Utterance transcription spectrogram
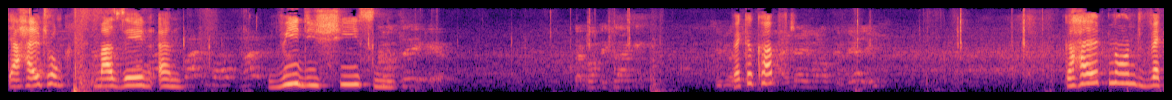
der Haltung mal sehen, ähm, wie die schießen. Da kommt die Flanke. Weggeköpft, gehalten und weg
